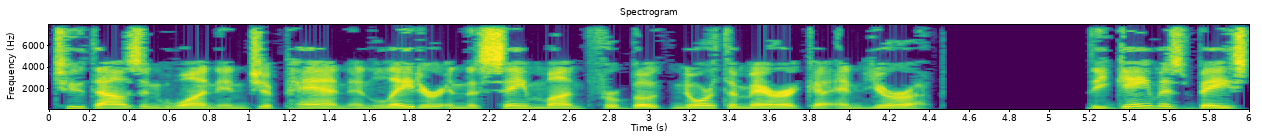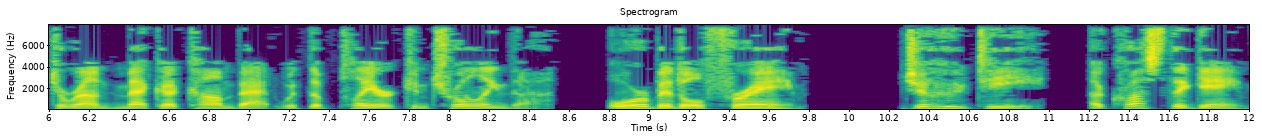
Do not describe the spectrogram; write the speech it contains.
2001 in Japan and later in the same month for both North America and Europe. The game is based around mecha combat with the player controlling the orbital frame Jehuti. Across the game,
